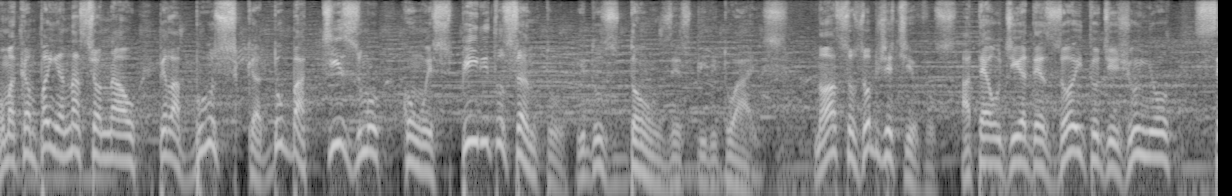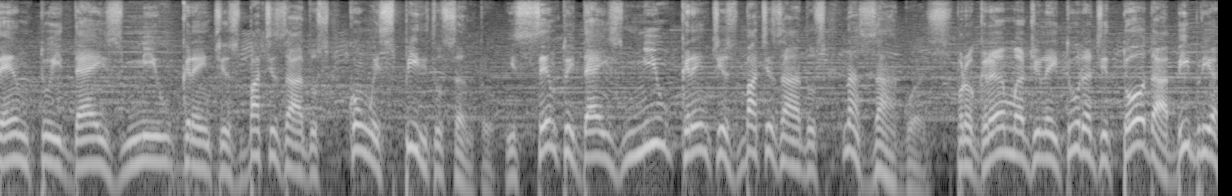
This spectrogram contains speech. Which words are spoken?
uma campanha nacional pela busca do batismo com o Espírito Santo e dos dons espirituais. Nossos objetivos. Até o dia 18 de junho, 110 mil crentes batizados com o Espírito Santo e 110 mil crentes batizados nas águas. Programa de leitura de toda a Bíblia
